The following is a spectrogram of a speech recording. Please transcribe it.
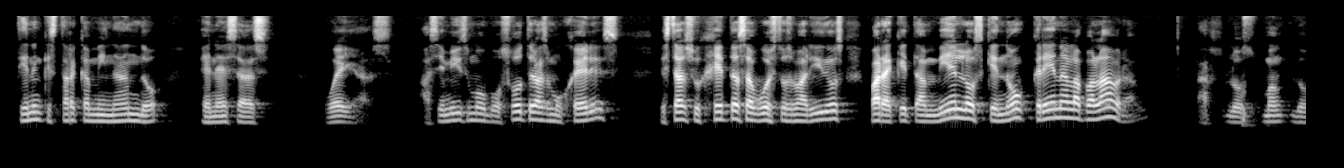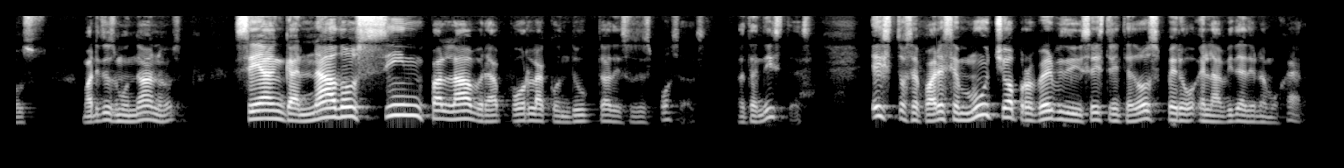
tienen que estar caminando en esas huellas. Asimismo, vosotras mujeres, están sujetas a vuestros maridos para que también los que no creen a la palabra, los, los maridos mundanos, sean ganados sin palabra por la conducta de sus esposas. ¿Lo entendiste? Esto se parece mucho a Proverbios 16:32, pero en la vida de una mujer.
